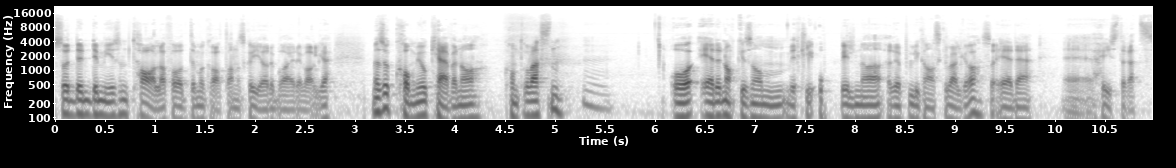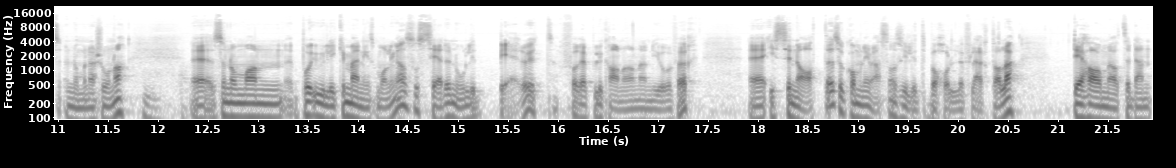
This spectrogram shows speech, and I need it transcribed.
Så det, er mye som taler for at demokratene skal gjøre det bra i det valget. Men så kommer jo Kevin og kontroversen. Mm. Og er det noe som virkelig oppildner republikanske velgere, så er det eh, høyesterettsnominasjoner. Mm. Eh, så når man på ulike meningsmålinger så ser det noe litt bedre ut for republikanerne enn de gjorde før. Eh, I Senatet så kommer de mest sannsynlig til å beholde flertallet. Det har med at den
